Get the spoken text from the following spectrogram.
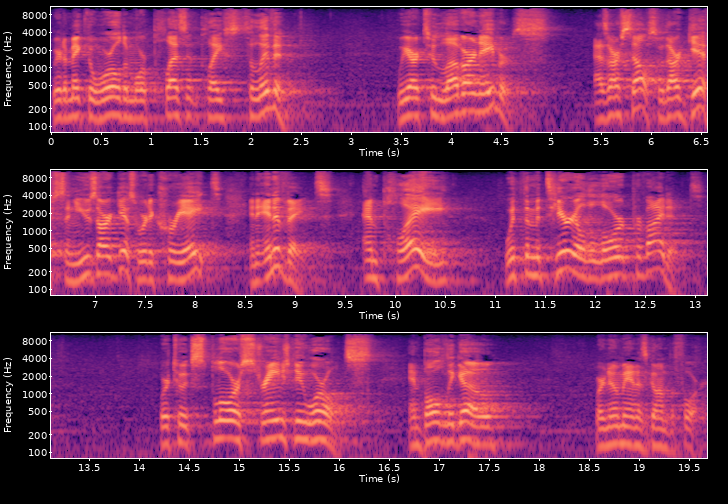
We're to make the world a more pleasant place to live in. We are to love our neighbors as ourselves with our gifts and use our gifts. We're to create and innovate and play with the material the Lord provided. We're to explore strange new worlds and boldly go where no man has gone before.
